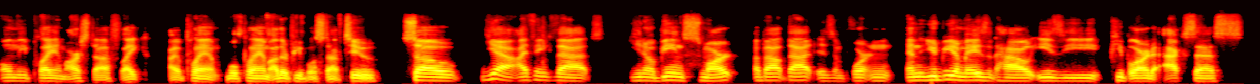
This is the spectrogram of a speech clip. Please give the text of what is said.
only play him our stuff. Like I play him, we'll play him other people's stuff too. So yeah, I think that, you know, being smart about that is important. And you'd be amazed at how easy people are to access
